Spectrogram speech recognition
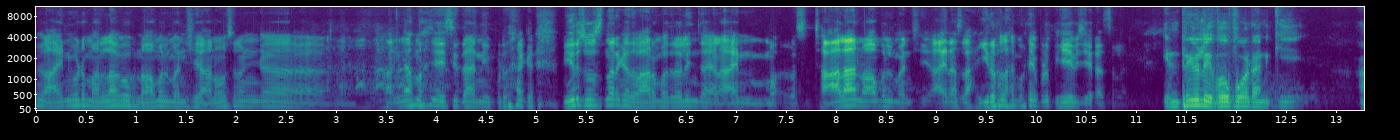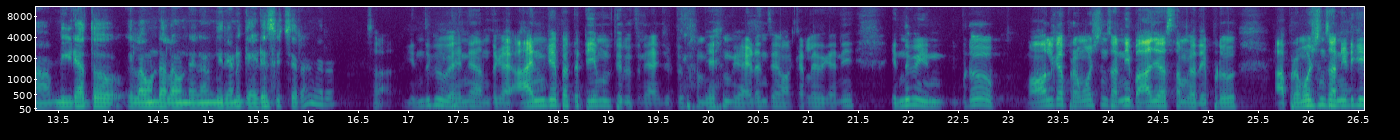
ఆయన కూడా మనలాగా ఒక నార్మల్ మనిషి అనవసరంగా హంగామా చేసి దాన్ని ఇప్పుడు దాకా మీరు చూస్తున్నారు కదా వారం పది రోజుల నుంచి ఆయన ఆయన చాలా నార్మల్ మనిషి. ఆయన అసలు హీరోలా కూడా ఇప్పుడు బిహేవ్ చేయరు అసలు. ఇంటర్వ్యూలు ఇవ్వకపోవడానికి మీడియాతో ఇలా ఉండి అలా ఉండే మీరు ఏమైనా గైడెన్స్ ఇచ్చారా మీరు? ఎందుకు ఆయన అంతగా ఆయనకే పెద్ద టీములు తిరుగుతున్నాయి ఆయన చుట్టూ మేము గైడెన్స్ ఏం అక్కర్లేదు కానీ ఎందుకు ఇప్పుడు మామూలుగా ప్రమోషన్స్ అన్ని బాగా చేస్తాం కదా ఇప్పుడు ఆ ప్రమోషన్స్ అన్నిటికీ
